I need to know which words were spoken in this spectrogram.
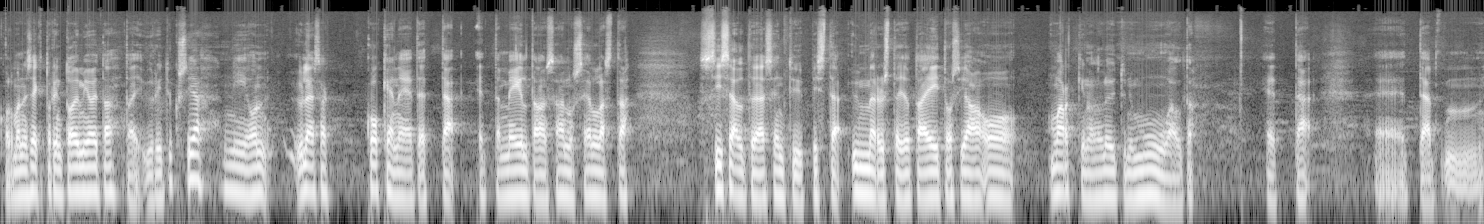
kolmannen sektorin toimijoita tai yrityksiä, niin on yleensä kokeneet, että, että meiltä on saanut sellaista sisältöä, sen tyyppistä ymmärrystä, jota ei tosiaan ole markkinoilla löytynyt muualta. Että, että mm,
